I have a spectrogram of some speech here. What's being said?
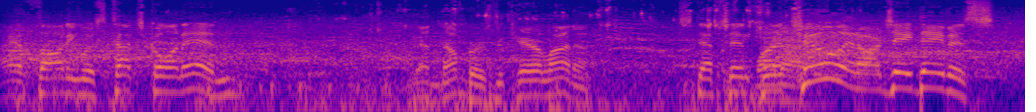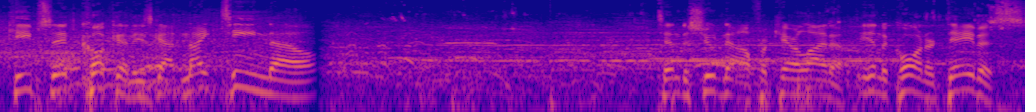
I thought he was touched going in. Got numbers to Carolina. Steps in for a two, and R.J. Davis keeps it cooking. He's got 19 now. 10 to shoot now for Carolina. In the corner, Davis.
